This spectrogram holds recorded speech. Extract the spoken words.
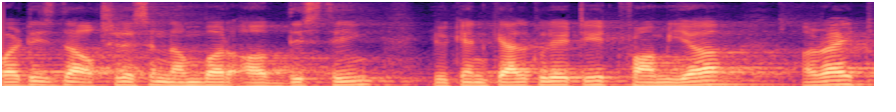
what is the oxidation number of this thing you can calculate it from here all right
